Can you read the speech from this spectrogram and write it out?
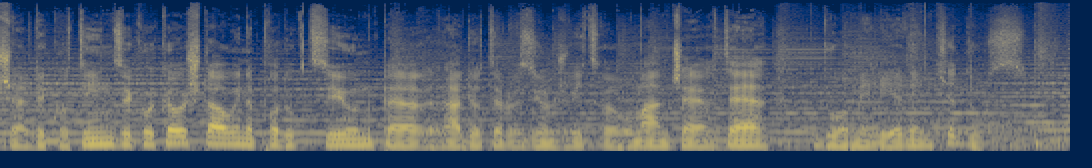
Michel de Coutins e kur ka është in e produkciun për Radio Televizion me Romanqë RTR 2022.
